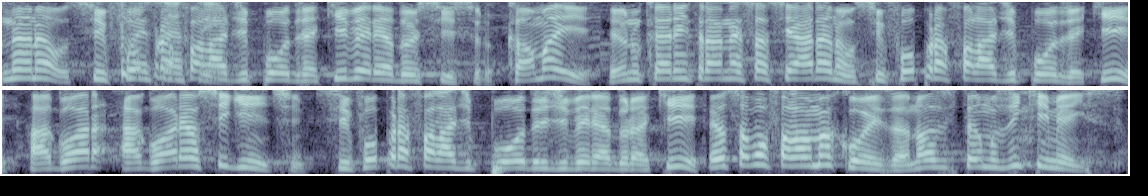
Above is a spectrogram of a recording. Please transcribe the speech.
Não, não. Se for para falar assim. de podre aqui, vereador Cícero, calma aí. Eu não quero entrar nessa seara, não. Se for para falar de podre aqui, agora, agora é o seguinte: se for para falar de podre de vereador aqui, eu só vou falar uma coisa. Nós estamos em que mês?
